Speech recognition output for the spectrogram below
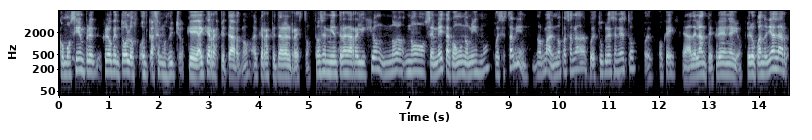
como siempre, creo que en todos los podcasts hemos dicho que hay que respetar, ¿no? Hay que respetar al resto. Entonces, mientras la religión no, no se meta con uno mismo, pues está bien, normal, no pasa nada, pues tú crees en esto, pues ok, adelante, cree en ello. Pero cuando ya la,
